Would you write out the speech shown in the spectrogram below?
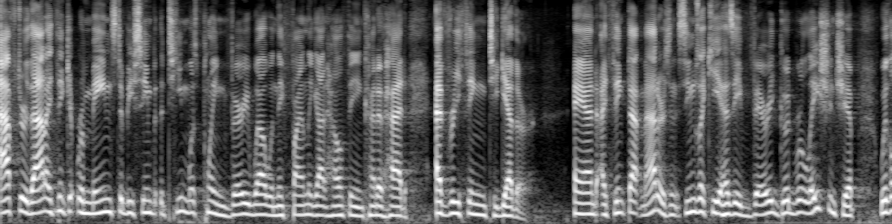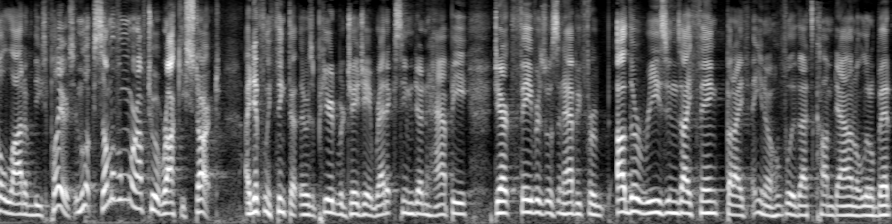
After that, I think it remains to be seen, but the team was playing very well when they finally got healthy and kind of had everything together. And I think that matters. And it seems like he has a very good relationship with a lot of these players. And look, some of them were off to a rocky start. I definitely think that there was a period where JJ Redick seemed unhappy. Derrick Favors wasn't happy for other reasons, I think, but I, you know, hopefully that's calmed down a little bit.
